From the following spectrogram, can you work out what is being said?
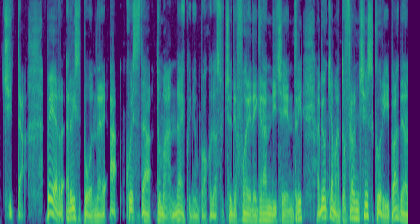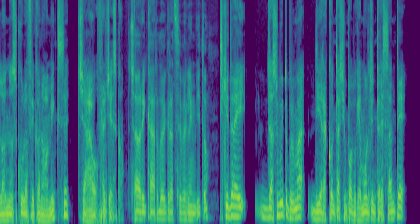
città. Per rispondere a questa domanda, e quindi un po' cosa succede fuori dai grandi centri, abbiamo chiamato Francesco Ripa della London School of Economics. Ciao Francesco. Ciao Riccardo e grazie per l'invito. Ti chiederei da subito prima di raccontarci un po' perché è molto interessante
